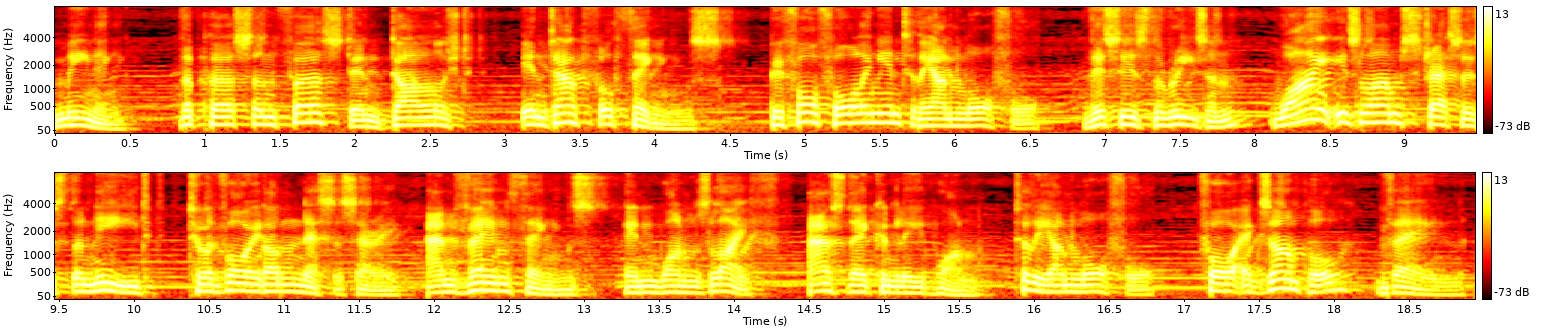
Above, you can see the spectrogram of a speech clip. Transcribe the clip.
meaning the person first indulged in doubtful things before falling into the unlawful. This is the reason why Islam stresses the need to avoid unnecessary and vain things in one's life, as they can lead one to the unlawful. For example, vain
